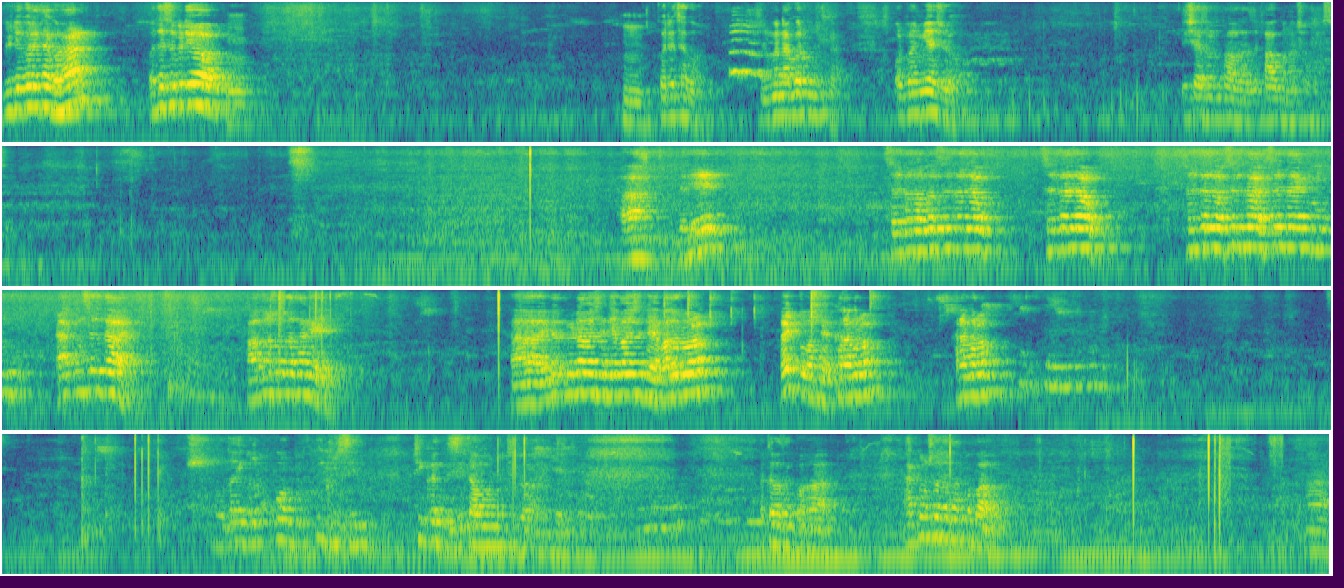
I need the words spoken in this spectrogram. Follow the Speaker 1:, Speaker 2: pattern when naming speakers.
Speaker 1: Video করে থাকো হ্যাঁ? ওদেশে ভিডিও
Speaker 2: হুম।
Speaker 1: করে থাকো। তুমি না করো মুখা অল্প আমি আসো। দিশাজন পাওয়া যাচ্ছে পাবো না সব আছে। হ্যাঁ দেখি। সেজদা যাও সেজদা যাও সেজদা যাও সেজদা সেজদা এখন এখন সেজদায় আদর সদা থাকে। হ্যাঁ এটা এটা বসে কে বসে কে? ভালো রো এই তো বসে খারাপ করো খারাপ করো। ওটাই করে কম কি দিছি। ঠিক করে দিছি, তাও আমি ঠিক করে আচ্ছা কথা হ্যাঁ। একদম সদা থাকো ভালো হ্যাঁ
